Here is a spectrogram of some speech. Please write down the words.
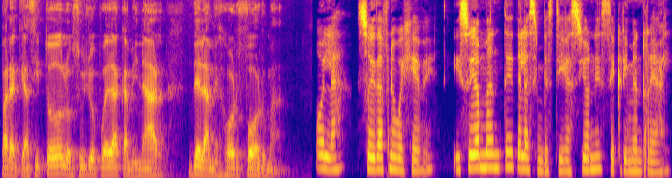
para que así todo lo suyo pueda caminar de la mejor forma. Hola, soy Dafne Wegebe y soy amante de las investigaciones de crimen real.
